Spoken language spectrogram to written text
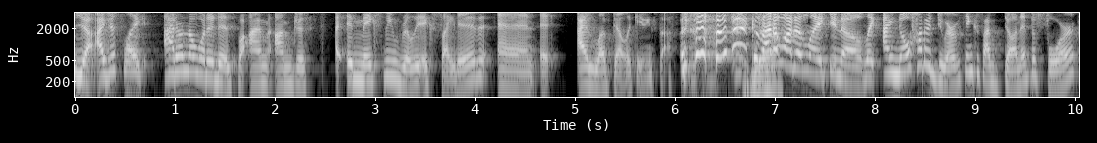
yeah, I just like I don't know what it is, but I'm I'm just it makes me really excited and it, I love delegating stuff yeah. I don't want to like, you know, like I know how to do everything because I've done it before.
